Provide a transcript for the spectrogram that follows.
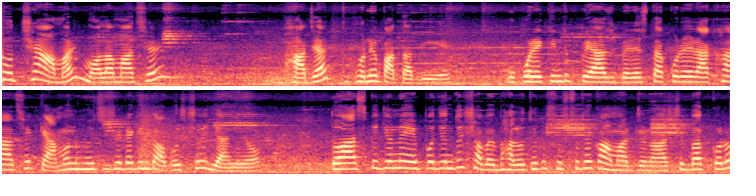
হচ্ছে আমার মলা মাছের ভাজা ধনে পাতা দিয়ে। উপরে কিন্তু পেঁয়াজ বেরেস্তা করে রাখা আছে। কেমন হয়েছে সেটা কিন্তু অবশ্যই জানিও। তো আজকের জন্য এ পর্যন্ত। সবাই ভালো থেকে, সুস্থ থেকো, আমার জন্য আশীর্বাদ করো।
